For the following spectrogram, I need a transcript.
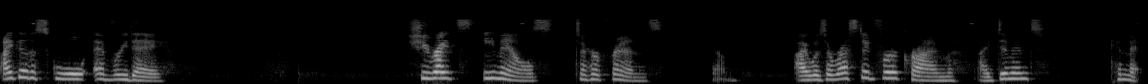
I go to school every day. She writes emails to her friends. I was arrested for a crime I didn't commit.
